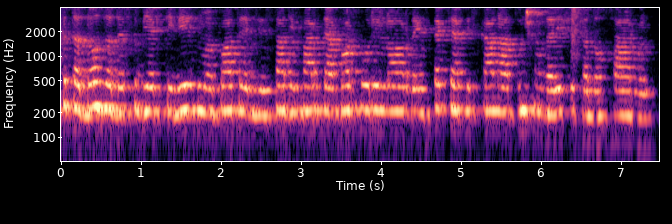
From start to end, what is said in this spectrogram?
Câtă doză de subiectivism poate exista din partea corpurilor de inspecție fiscală atunci când verifică dosarul?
